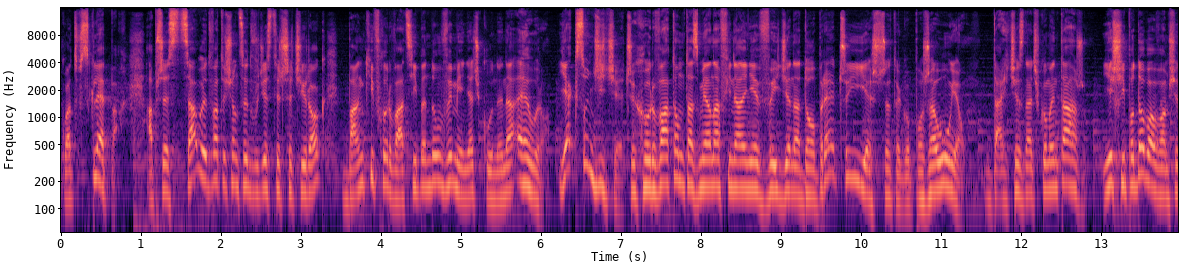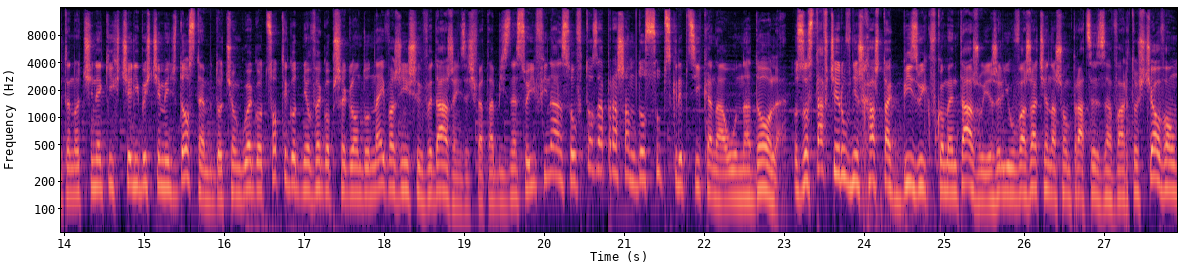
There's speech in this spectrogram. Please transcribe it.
przykład w sklepach, a przez cały 2023 rok banki w Chorwacji będą wymieniać kuny na euro. Jak sądzicie, czy Chorwatom ta zmiana finalnie wyjdzie na dobre, czy jeszcze tego pożałują? Dajcie znać w komentarzu. Jeśli podobał Wam się ten odcinek i chcielibyście mieć dostęp do ciągłego cotygodniowego przeglądu najważniejszych wydarzeń ze świata biznesu i finansów, to zapraszam do subskrypcji kanału na dole. Zostawcie również hashtag Bizweek w komentarzu, jeżeli uważacie naszą pracę za wartościową,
